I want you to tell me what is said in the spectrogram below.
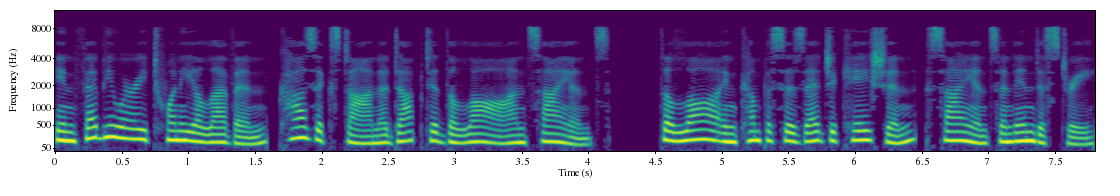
In February 2011, Kazakhstan adopted the Law on Science. The law encompasses education, science and industry.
